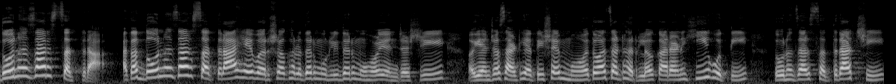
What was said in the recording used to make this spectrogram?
दोन हजार सतरा. आता दोन हजार सतरा हे वर्ष खरं तर मुरलीधर मोहोळ यांच्याशी यांच्यासाठी अतिशय महत्त्वाचं ठरलं कारण ही होती दोन हजार सतराची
